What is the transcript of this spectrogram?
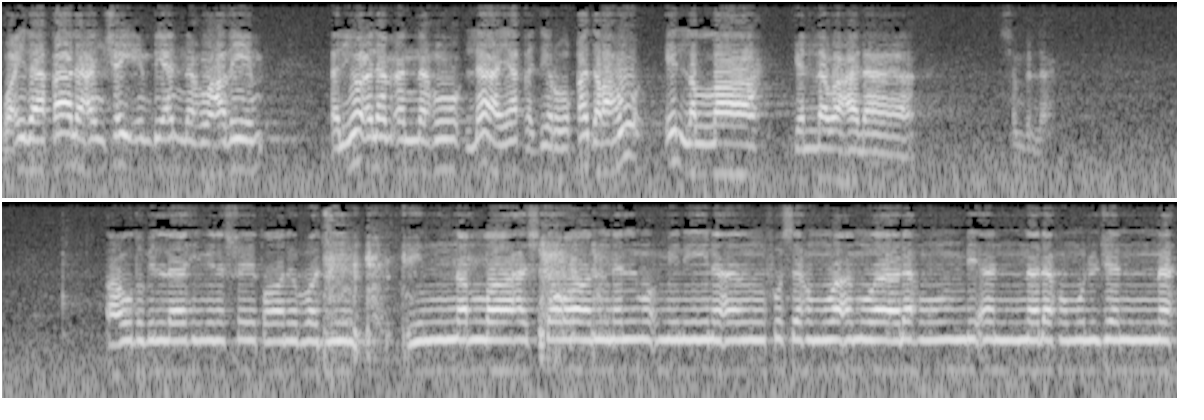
وإذا قال عن شيء بأنه عظيم فليعلم أنه لا يقدر قدره إلا الله. جل وعلا. بسم الله. أعوذ بالله من الشيطان الرجيم. إن الله اشترى من المؤمنين أنفسهم وأموالهم بأن لهم الجنة.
